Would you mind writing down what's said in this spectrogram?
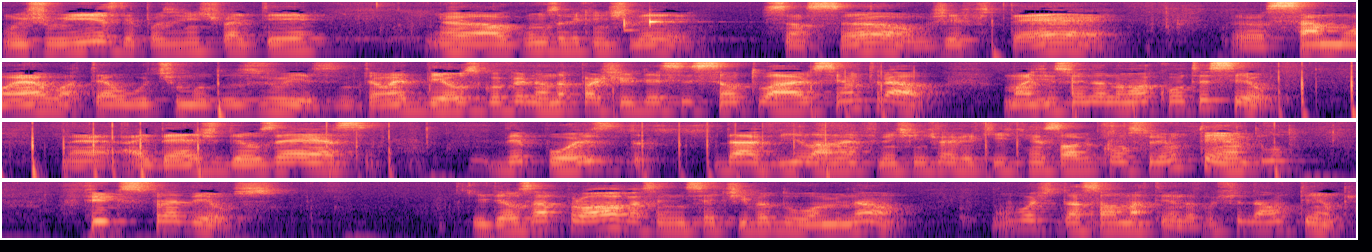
um juiz, depois a gente vai ter uh, alguns ali que a gente lê, Sansão, Jefté, Samuel, até o último dos juízes. Então é Deus governando a partir desse santuário central, mas isso ainda não aconteceu. Né? A ideia de Deus é essa. Depois, Davi lá na frente a gente vai ver que resolve construir um templo fixo para Deus. E Deus aprova essa iniciativa do homem. Não, não vou te dar só uma tenda, vou te dar um templo.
